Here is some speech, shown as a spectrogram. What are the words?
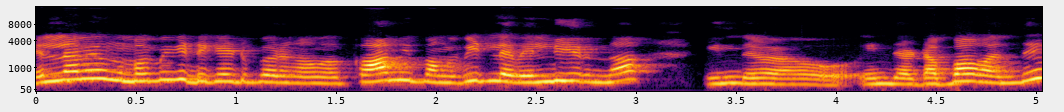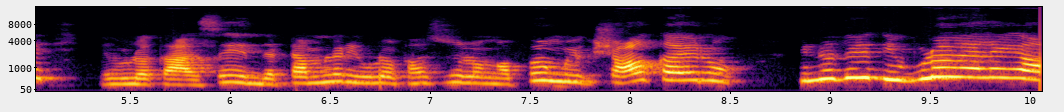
எல்லாமே உங்கள் மம்மி கிட்ட கேட்டு பாருங்க. அவங்க காமிப்பாங்க. வீட்டில் வெள்ளி இருந்தா இந்த இந்த டப்பா வந்து இவ்வளோ காசு இந்த டம்ளர் இவ்வளோ காசு சொல்லுவாங்க. அப்போ உங்களுக்கு ஷாக் ஆயிரும். என்னது இது இவ்வளோ வேலையா?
